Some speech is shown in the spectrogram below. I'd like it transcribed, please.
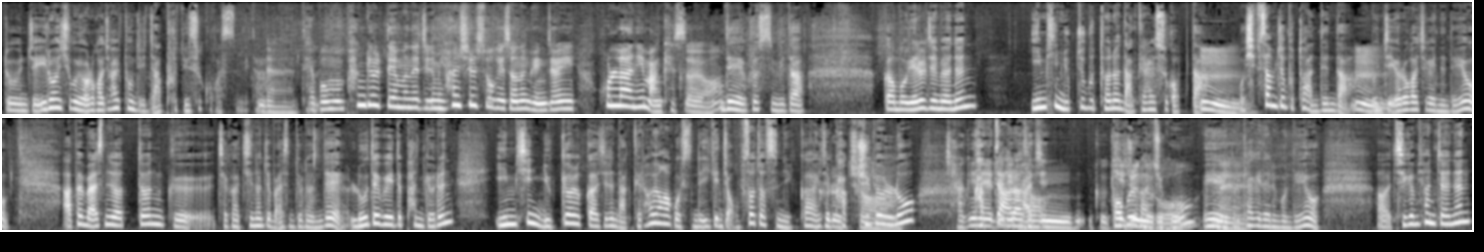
또 이제 이런 식으로 여러 가지 활동들이 이제 앞으로도 있을 것 같습니다. 네. 대법원 판결 때문에 지금 현실 속에서는 굉장히 혼란이 많겠어요. 네, 그렇습니다. 그러니까 뭐 예를 들면은 임신 6주부터는 낙태할 수가 없다. 음. 뭐 13주부터 안 된다. 뭐 음. 뭐 이제 여러 가지가 있는데요. 앞에 말씀드렸던 그 제가 지난주에 말씀드렸는데 로데웨이드 판결은 임신 6개월까지는 낙태를 허용하고 있습니다. 이게 이제 없어졌으니까 이제 그렇죠. 각 주별로 각자 알아서 그 법을 가지고 예, 네. 그렇게 하게 되는 건데요. 어, 지금 현재는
